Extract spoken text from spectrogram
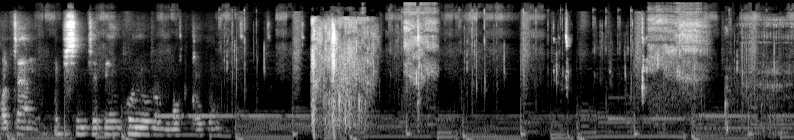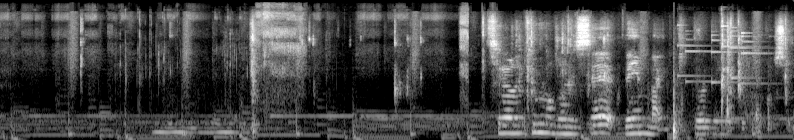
Zaten hepsini tepeye koyuyorum noktada. Sıradaki model ise benim ben gördüğünüz gibi bir şey.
